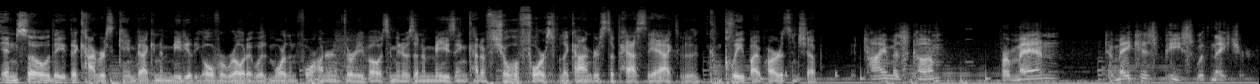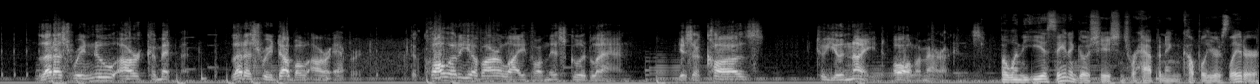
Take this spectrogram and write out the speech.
And so they, the Congress came back and immediately overrode it with more than 430 votes. I mean, it was an amazing kind of show of force for the Congress to pass the act with complete bipartisanship. The time has come for man to make his peace with nature. Let us renew our commitment. Let us redouble our effort. The quality of our life on this good land is a cause to unite all Americans. But when the ESA negotiations were happening a couple years later,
